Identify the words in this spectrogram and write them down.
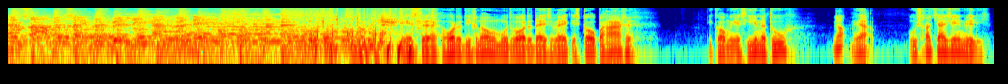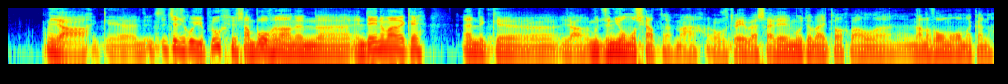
En samen zijn we Willy en René. De eerste horde die genomen moet worden deze week is Kopenhagen. Die komen eerst hier naartoe. Ja. Ja. Hoe schat jij ze in, Willy? Ja, ik, eh, het, het is een goede ploeg. Ze staan bovenaan in, eh, in Denemarken. En ik, eh, ja, we moeten ze niet onderschatten. Maar over twee wedstrijden moeten wij toch wel eh, naar de volgende ronde kunnen.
